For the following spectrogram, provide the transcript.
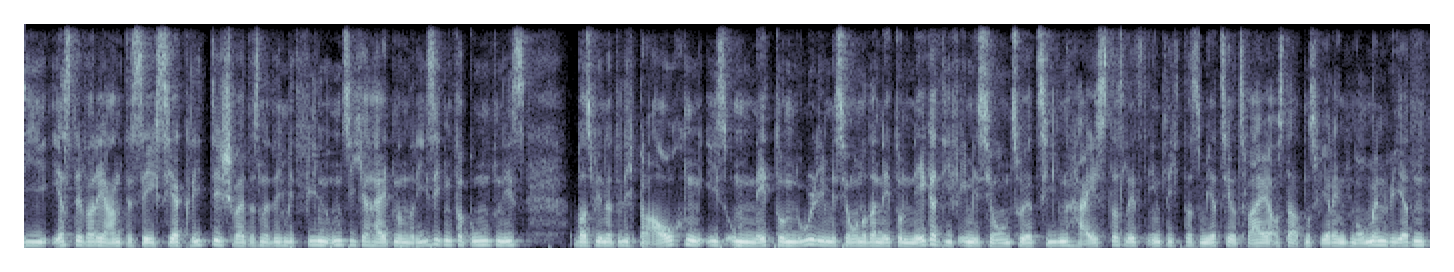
Die erste Variante sehe ich sehr kritisch, weil das natürlich mit vielen Unsicherheiten und Risiken verbunden ist. Was wir natürlich brauchen, ist, um Netto-Null-Emission oder Netto-Negativ-Emission zu erzielen, heißt das letztendlich, dass mehr CO2 aus der Atmosphäre entnommen werden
